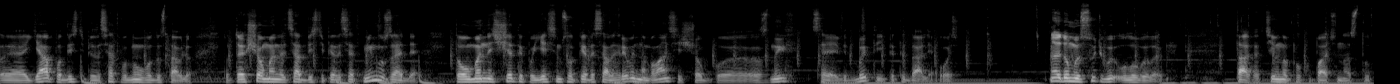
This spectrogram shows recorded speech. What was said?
е, я по 250 в одну угоду ставлю. Тобто, якщо у мене ця 250 мінус зайде, то у мене ще типу є 750 гривень на балансі, щоб е, з них це відбити і піти далі. Ось. Ну, я думаю, суть ви уловили. Так, активно покупати у нас тут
